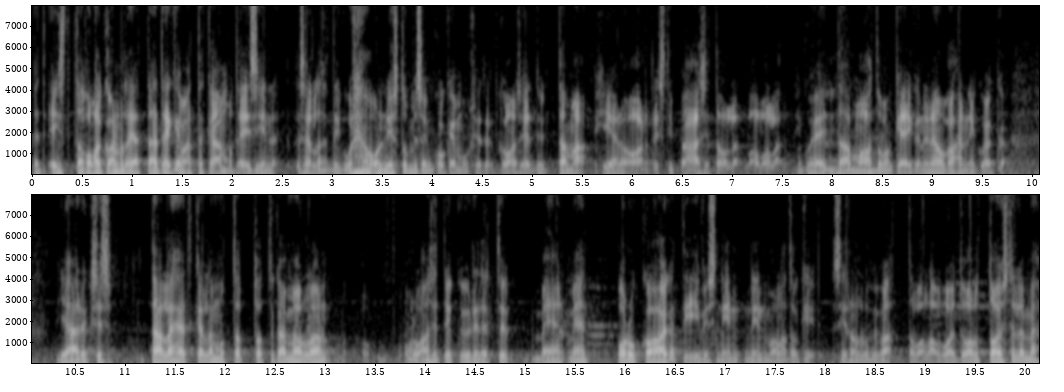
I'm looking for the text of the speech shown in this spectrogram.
että ei sitä tavallaan kannata jättää tekemättäkään, mutta ei siinä sellaiset niin kuin onnistumisen kokemukset, jotka on se, että nyt tämä hieno artisti pääsi tuolle lavalle niin kuin heittää mm-hmm. mahtavan keikan, niin ne on vähän niin kuin ehkä jäädyksissä tällä hetkellä, mutta totta kai me ollaan ollaan sitten yritetty, meidän, meidän porukka on aika tiivis, niin, niin me ollaan toki, siinä on ollut hyvä tavallaan voitu olla toistelemme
